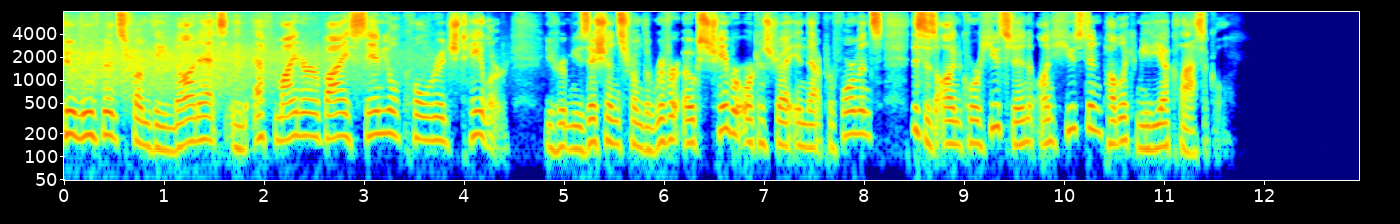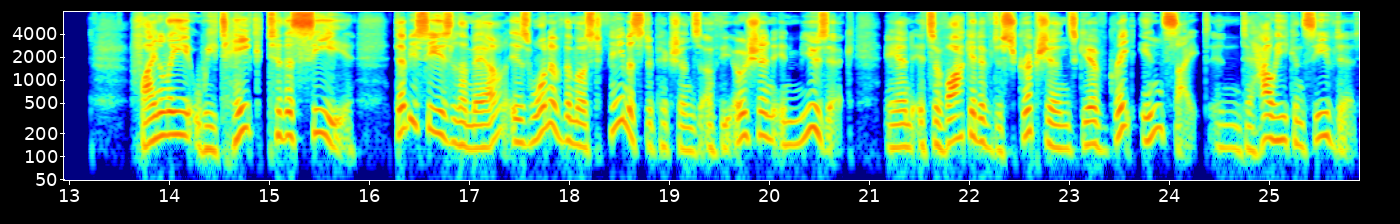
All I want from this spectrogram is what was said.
Two movements from the Nonet in F minor by Samuel Coleridge Taylor. You heard musicians from the River Oaks Chamber Orchestra in that performance. This is Encore Houston on Houston Public Media Classical. Finally, we take to the sea. Debussy's La Mer is one of the most famous depictions of the ocean in music, and its evocative descriptions give great insight into how he conceived it.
